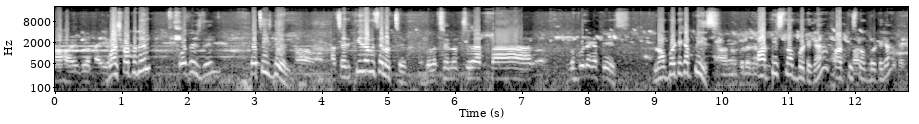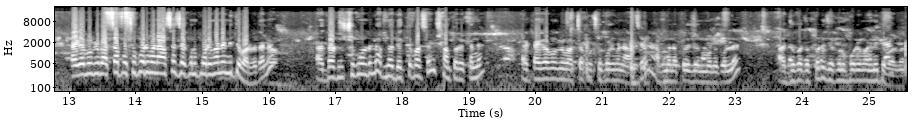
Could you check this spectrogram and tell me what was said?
হ্যাঁ হ্যাঁ এগুলো টাইগার বয়স কতদিন? পঁচিশ দিন। পঁচিশ দিন। হ্যাঁ। আচ্ছা কি দামে সেল হচ্ছে? এগুলো সেল হচ্ছে আপনার নব্বই টাকা পিস নব্বই টাকা পিস হ্যাঁ পার পিস নব্বই টাকা পার পিস নব্বই টাকা। টাইগার মুরগির বাচ্চা প্রচুর পরিমাণে আছে যে কোনো পরিমাণে নিতে পারবে তাই না? আর দর্শক মন্ডলী আপনারা দেখতে পাচ্ছেন শান্তর এখানে। টাইগার মুরগির বাচ্চা প্রচুর পরিমাণে আছে আপনারা প্রয়োজন মনে করলে আর যোগাযোগ করে যে কোনো পরিমাণ নিতে পারবেন।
